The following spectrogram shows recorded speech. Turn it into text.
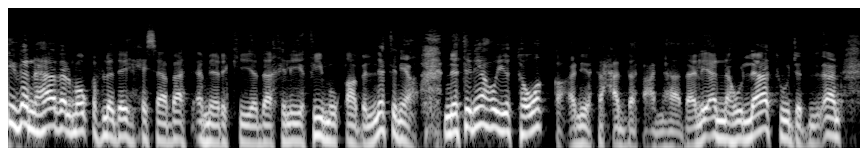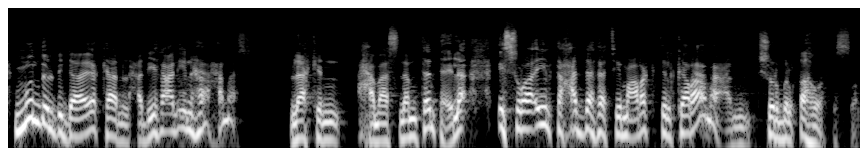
اذا هذا الموقف لديه حسابات أمريكية داخلية في مقابل نتنياهو. نتنياهو يتوقع أن يتحدث عن هذا لأنه لا توجد الآن منذ البداية كان الحديث عن إنهاء حماس. لكن حماس لم تنتهي. لا إسرائيل تحدثت في معركة الكرامة عن شرب القهوة في الصلاة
